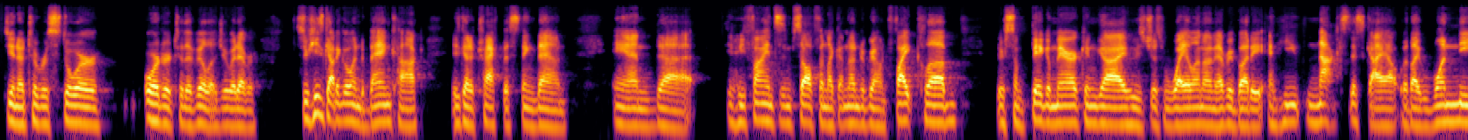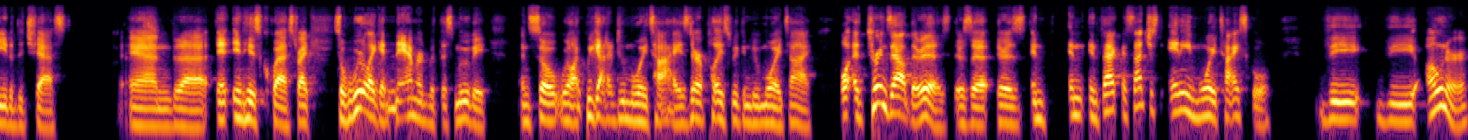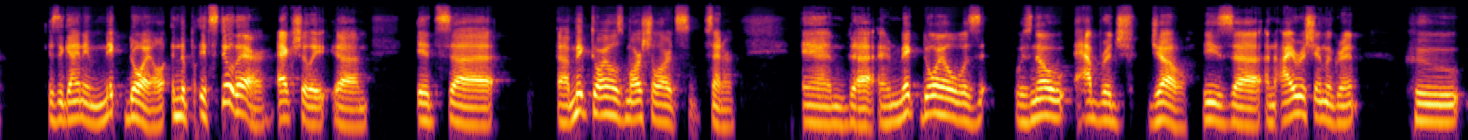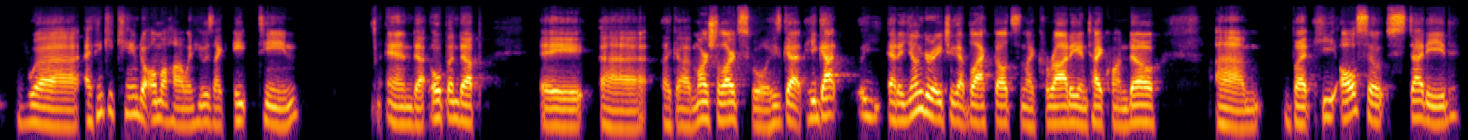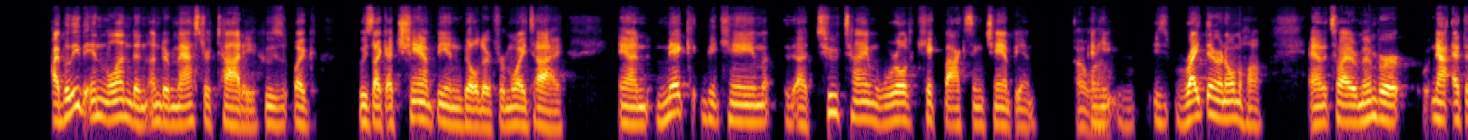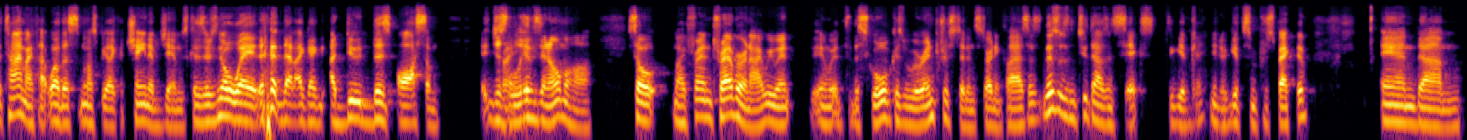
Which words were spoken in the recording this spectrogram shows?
you know to restore order to the village or whatever so he's got to go into bangkok he's got to track this thing down and uh, you know, he finds himself in like an underground fight club there's some big American guy who's just wailing on everybody, and he knocks this guy out with like one knee to the chest, and uh, in, in his quest, right? So we're like enamored with this movie, and so we're like, we got to do Muay Thai. Is there a place we can do Muay Thai? Well, it turns out there is. There's a there's in in, in fact, it's not just any Muay Thai school. The the owner is a guy named Mick Doyle, and the, it's still there actually. Um, it's uh, uh, Mick Doyle's Martial Arts Center, and uh, and Mick Doyle was was no average Joe. He's uh, an Irish immigrant who uh, I think he came to Omaha when he was like 18 and uh, opened up a like a martial arts school. He's got he got at a younger age he got black belts in like karate and taekwondo, um, but he also studied, I believe, in London under Master Toddy, who's like who's like a champion builder for Muay Thai. And Mick became a two-time world kickboxing champion Oh, wow. And he he's right there in Omaha. And so I remember now at the time I thought, well, this must be like a chain of gyms because there's no way that, that like a, a, dude this awesome it just right. lives in Omaha. So my friend Trevor and I we went and went to the school because we were interested in starting classes. This was in 2006 to give okay. you know give some perspective. And um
